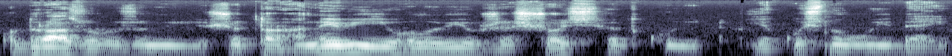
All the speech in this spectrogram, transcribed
одразу розумію, що таргани в її голові вже щось святкують, якусь нову ідею.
